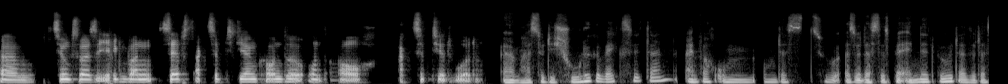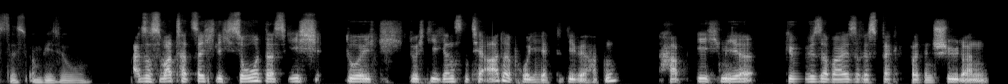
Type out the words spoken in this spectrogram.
ähm, beziehungsweise irgendwann selbst akzeptieren konnte und auch akzeptiert wurde. Ähm, hast du die Schule gewechselt dann? Einfach um, um das zu, also dass das beendet wird, also dass das irgendwie so. Also es war tatsächlich so, dass ich durch, durch die ganzen Theaterprojekte, die wir hatten, habe ich mir gewisserweise Respekt bei den Schülern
